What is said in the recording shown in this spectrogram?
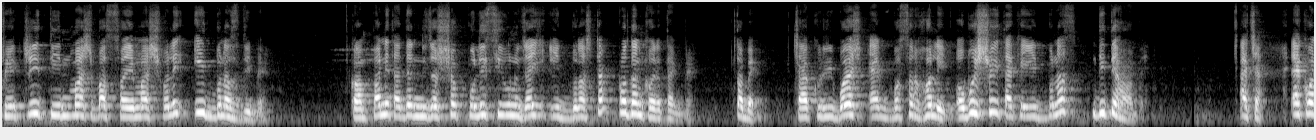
ফ্যাক্টরি তিন মাস বা ছয় মাস হলেই ঈদ বোনাস দিবে। কোম্পানি তাদের নিজস্ব পলিসি অনুযায়ী ঈদ বোনাসটা প্রদান করে থাকবে। তবে চাকুরির বয়স এক বছর হলেই অবশ্যই তাকে ঈদ বোনাস দিতে হবে। আচ্ছা এখন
